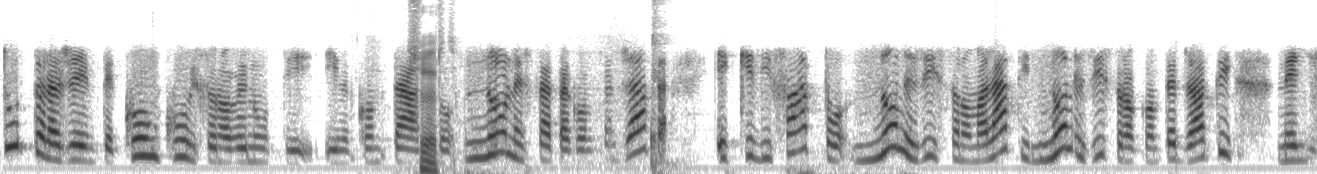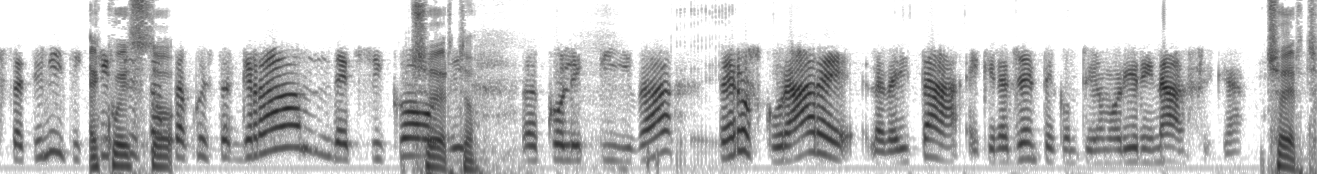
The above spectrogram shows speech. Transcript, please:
tutta la gente con cui sono venuti in contatto certo. non è stata contagiata e che di fatto non esistono malati, non esistono contagiati negli Stati Uniti. E che questo... c'è stata questa grande psicosi certo. eh, collettiva per oscurare la verità e che la gente continua a morire in Africa. Certo,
